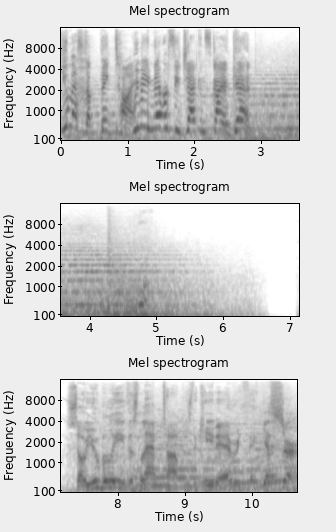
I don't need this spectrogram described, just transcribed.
You messed up big time. We may never see Jack and Sky again. So you believe this laptop is the key to everything? Yes, sir.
